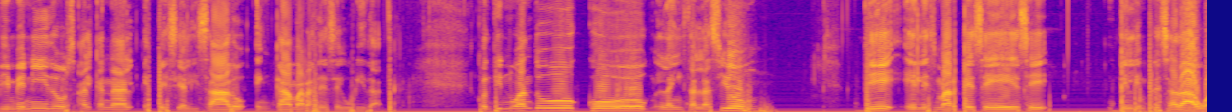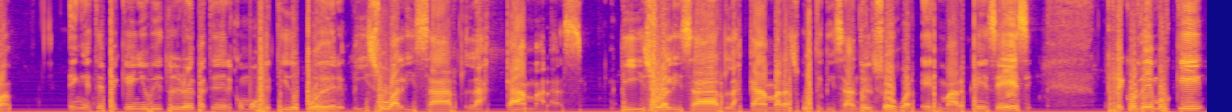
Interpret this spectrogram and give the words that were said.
Bienvenidos al canal especializado en cámaras de seguridad. Continuando con la instalación del el Smart PCS de la empresa DAWA, en este pequeño video tutorial va a tener como objetivo poder visualizar las cámaras. Visualizar las cámaras utilizando el software Smart PCS. Recordemos que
